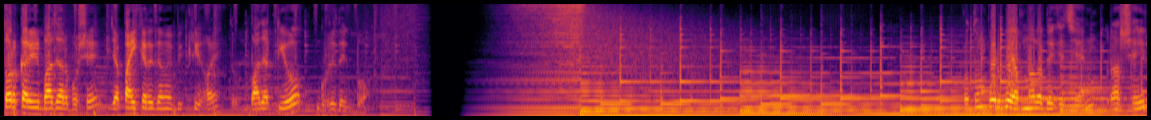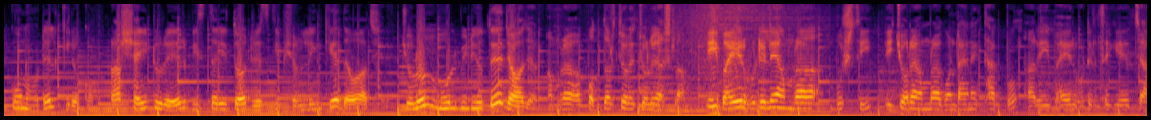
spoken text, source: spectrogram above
তরকারির বাজার বসে, যা পাইকারি দামে বিক্রি হয়। তো বাজারটিও ঘুরে দেখব। পর্বে আপনারা দেখেছেন রাজশাহীর কোন হোটেল কীরকম। রাজশাহী ট্যুরের বিস্তারিত ডেসক্রিপশন লিংকে দেওয়া আছে। চলুন মূল ভিডিওতে যাওয়া যাক। আমরা পদ্মার চরে চলে আসলাম। এই ভাইয়ের হোটেলে আমরা বসছি। এই চরে আমরা ঘন্টাখানেক থাকব আর এই ভাইয়ের হোটেল থেকে চা,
